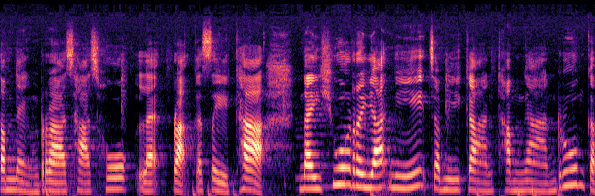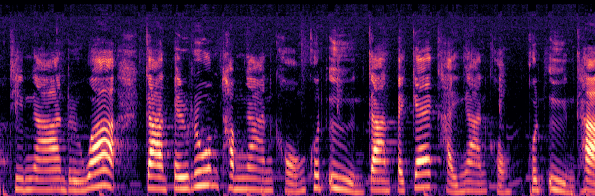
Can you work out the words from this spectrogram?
ตำแหน่งราชาโชคและประเกษตรค่ะ ในช่วงระยะนี้จะมีการทำงานร่วมกับทีมงาน หรือว่าการไปร่วมทำงานของคนอื่น การไปแก้ไขงานของคนอื่นค่ะ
